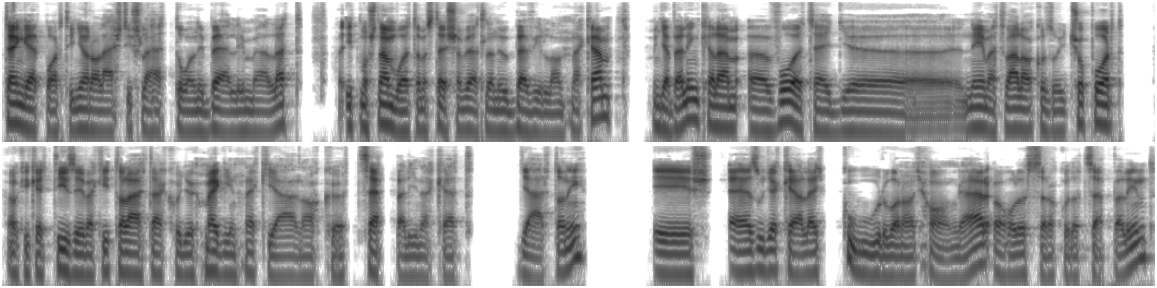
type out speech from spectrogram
tengerparti nyaralást is lehet tolni Berlin mellett. Itt most nem voltam, ez teljesen véletlenül bevillant nekem. Mindjárt belinkelem, volt egy uh, német vállalkozói csoport, akik egy tíz éve kitalálták, hogy ők megint nekiállnak ceppelineket gyártani, és ez ugye kell egy kurva nagy hangár, ahol összerakod a Zeppelint.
